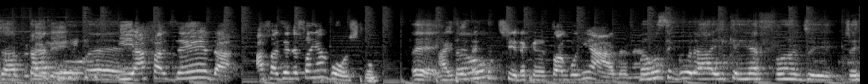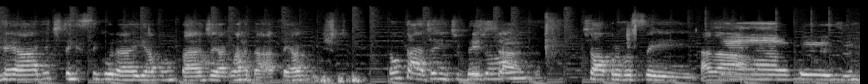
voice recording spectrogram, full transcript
já tá com... É... E a Fazenda, a Fazenda é só em agosto. É, aí então, você curtida, que eu tô agoniada, né? Vamos segurar aí, quem é fã de, de reality tem que segurar aí à vontade e aguardar até agosto. Então tá, gente, beijão. Tchau pra vocês. Tchau, beijo.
